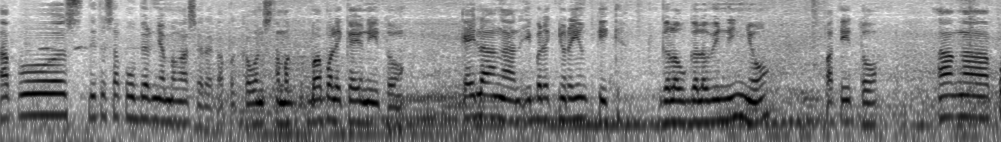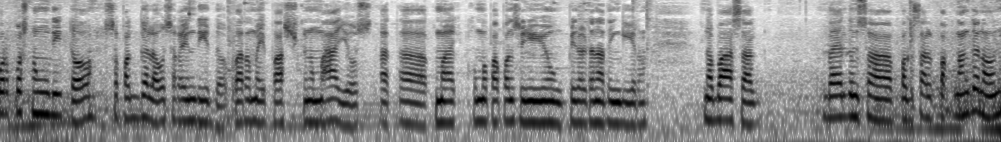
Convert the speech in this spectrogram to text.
Tapos, dito sa cover niya mga sir, kapag ka once na magbabalik kayo nito, kailangan ibalik nyo rin yung kick. Galaw-galawin ninyo pati ito. Ang ah, purpose nung dito sa paggalaw sa kayong dito para may pasok ng maayos at ah, kung, ma- kung mapapansin nyo yung pinalta nating gear nabasag dahil dun sa pagsalpak ng ganon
